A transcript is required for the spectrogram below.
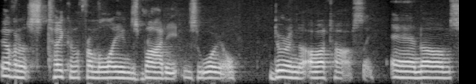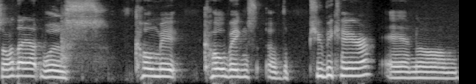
evidence taken from Elaine's body as well during the autopsy. And um, some of that was combing, combings of the pubic hair, and um,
